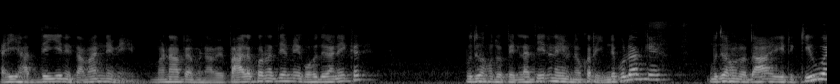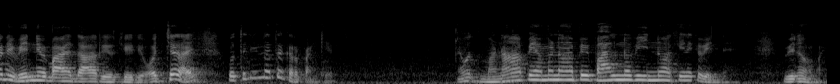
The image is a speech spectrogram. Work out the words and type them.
ඇයි හත් දෙයියනේ Tamanne මේ මනාපමනාවේ පහල කරන දේ මේ කොහොද ගණ එකද? බුදුහමර පෙන්නලා තියෙන නේ නොකර ඉන්න පුළුවන් කියලා. බුදුහමර දාරියට කිව්වනේ වෙන්නේ බාය දාරිය චීරිය. ඔච්චරයි. ඔතනින් නැත කරපන් කියලා. නමුත් මනාපයමනාපේ පහල නොවි ඉන්නවා කියන එක වෙන්නේ වෙනවමයි.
